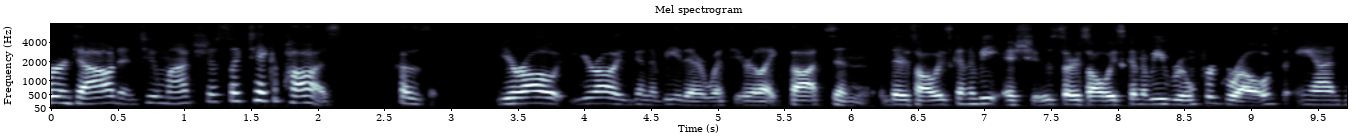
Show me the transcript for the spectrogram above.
burnt out and too much, just like take a pause because you're all you're always going to be there with your like thoughts and there's always going to be issues there's always going to be room for growth and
